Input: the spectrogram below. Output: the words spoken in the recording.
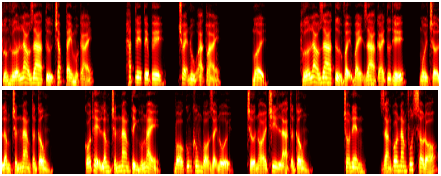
hướng hứa lao gia tử chắp tay một cái. HTTP, chọe nụ ạ toài. Mời. Hứa lao gia tử vậy bày ra cái tư thế, ngồi chờ Lâm Trấn Nam tấn công. Có thể Lâm Trấn Nam tình huống này, bò cũng không bỏ dậy nổi, chớ nói chi là tấn công. Cho nên, giang có 5 phút sau đó,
